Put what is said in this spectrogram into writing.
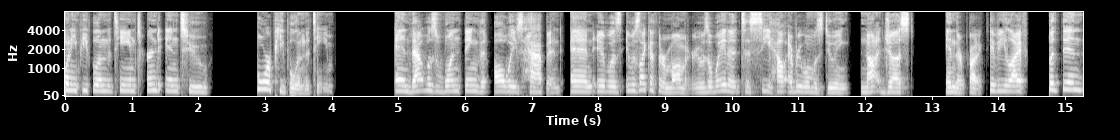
20 people in the team, turned into four people in the team. And that was one thing that always happened. And it was it was like a thermometer. It was a way to to see how everyone was doing, not just in their productivity life, but then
